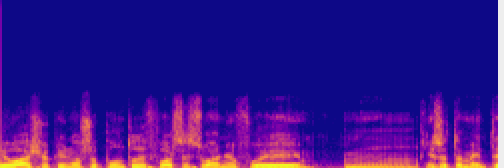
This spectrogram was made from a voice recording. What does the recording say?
Eu acho que o nosso ponto de força esse ano foi hum, exatamente,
